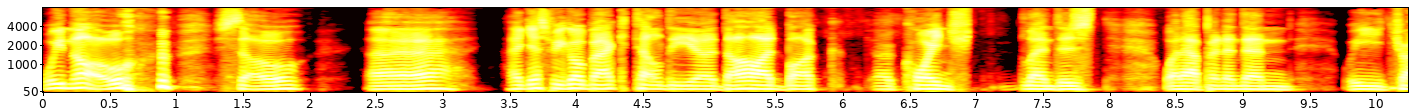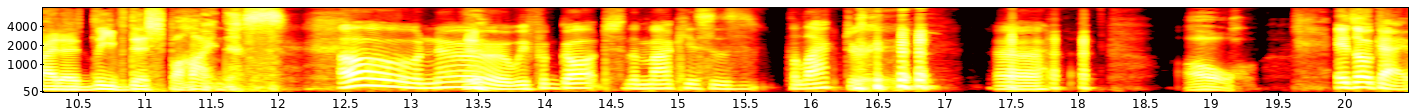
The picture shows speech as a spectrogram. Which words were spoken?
we know. so, uh, I guess we go back tell the uh, the hard buck uh, coin sh- lenders what happened, and then we try to leave this behind us. Oh no, we forgot the Marquis's phylactery. uh, Oh, It's okay,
